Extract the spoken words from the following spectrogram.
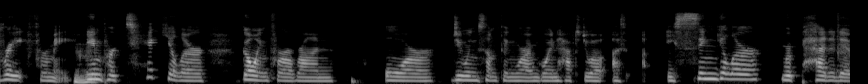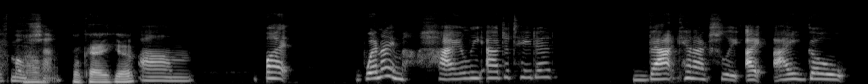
great for me Mhm. in particular going for a run or doing something where i'm going to have to do a, a, a singular repetitive Wow, motion Okay, yeah. um, but when I'm highly agitated, that can actually I I go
